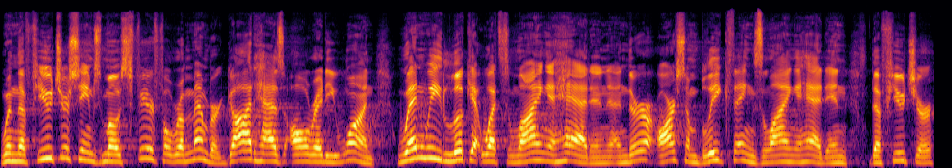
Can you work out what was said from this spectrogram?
When the future seems most fearful, remember, God has already won. When we look at what's lying ahead, and, and, there are some bleak things lying ahead in the future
